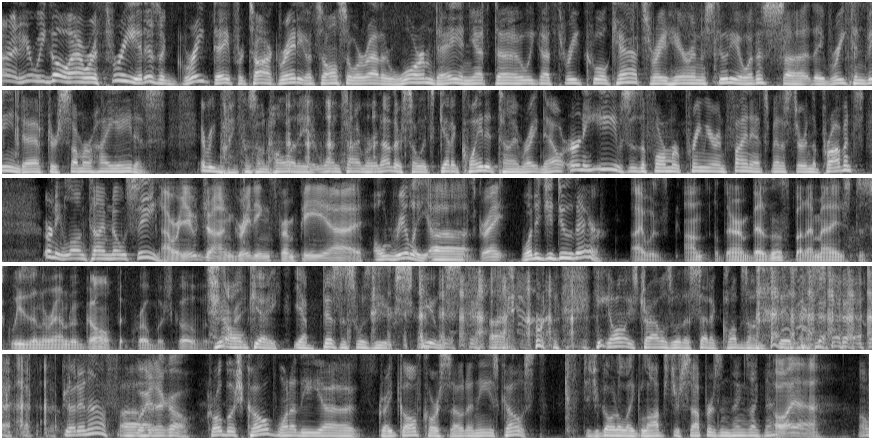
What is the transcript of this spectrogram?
All right, here we go. Hour three. It is a great day for talk radio. It's also a rather warm day, and yet uh, we got three cool cats right here in the studio with us. Uh, they've reconvened after summer hiatus. Everybody was on holiday at one time or another, so it's get acquainted time right now. Ernie Eves is the former premier and finance minister in the province. Ernie, long time no see. How are you, John? Greetings from PEI. Oh, really? Uh, That's great. what did you do there? I was on there in business, but I managed to squeeze in around with golf at Crowbush Cove. It was great. Okay, yeah, business was the excuse. uh, he always travels with a set of clubs on business. Good enough. Uh, Way to go. Crowbush Cove, one of the uh, great golf courses out on the East Coast. Did you go to like lobster suppers and things like that? Oh yeah. Oh,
